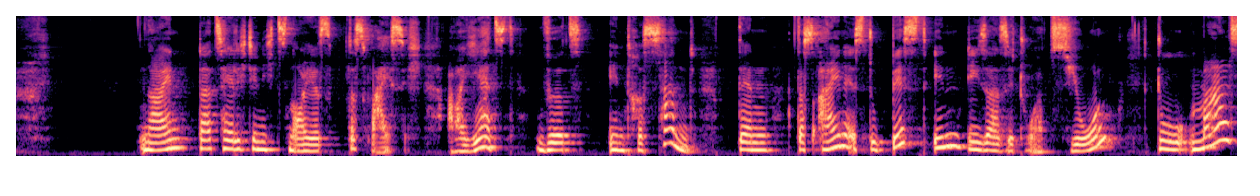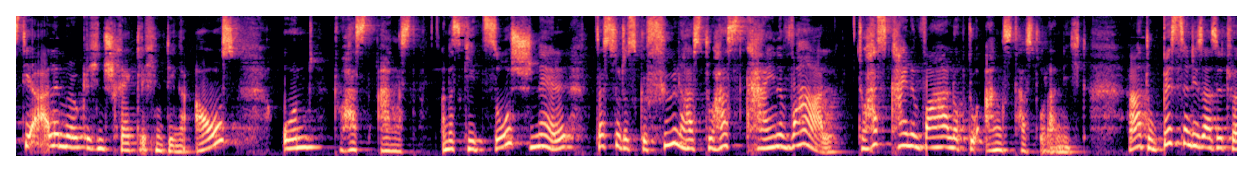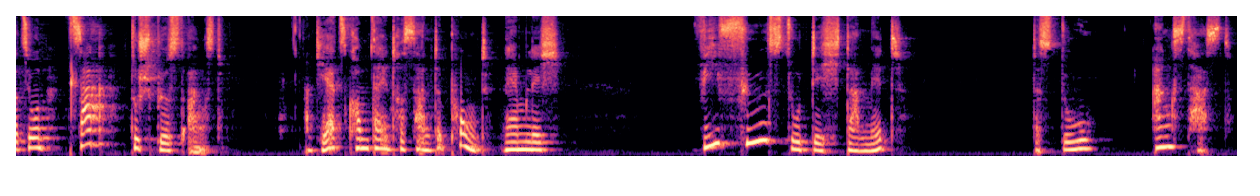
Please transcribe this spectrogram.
Nein, da erzähle ich dir nichts Neues, das weiß ich. Aber jetzt wird's interessant, denn das eine ist, du bist in dieser Situation, du malst dir alle möglichen schrecklichen Dinge aus und du hast Angst. Und es geht so schnell, dass du das Gefühl hast, du hast keine Wahl. Du hast keine Wahl, ob du Angst hast oder nicht. Ja, du bist in dieser Situation, zack, du spürst Angst. Und jetzt kommt der interessante Punkt, nämlich, wie fühlst du dich damit, dass du Angst hast?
